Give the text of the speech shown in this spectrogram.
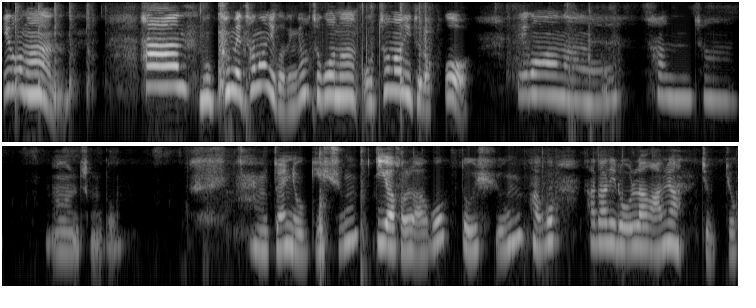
이거는 한 묶음에 천 원이거든요. 저거는 오천 원이 들었고 이거는 삼천 원 정도. 아무튼 여기 슝 뛰어서 하고 또 슝 하고 사다리로 올라가면 쭉쭉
